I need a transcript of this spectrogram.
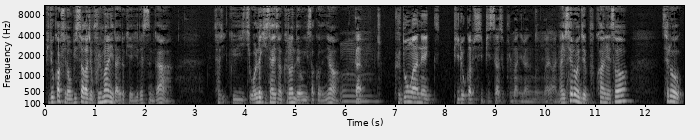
비료값이 너무 비싸가지고 불만이다 이렇게 얘기를 했습니다. 사실 그 원래 기사에서는 그런 내용이 있었거든요. 음. 그러니까 그 동안에 비료값이 비싸서 불만이라는 건가요? 아니면? 아니 새로 이제 북한에서 새로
